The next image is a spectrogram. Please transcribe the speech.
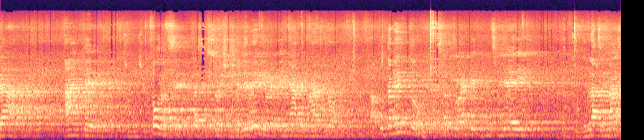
Raggiungerà anche forse l'assessore Cecilia Del Re che ora è impegnata in un altro appuntamento. Saluto anche i consiglieri di Blasi e Masi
